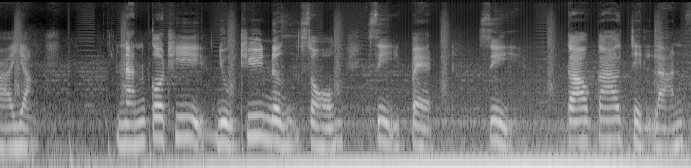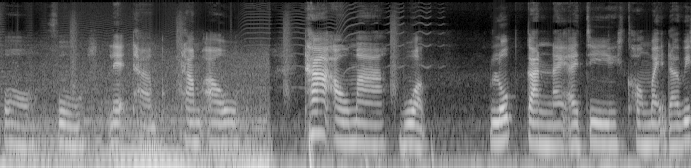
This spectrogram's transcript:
าอย่างนั้นก็ที่อยู่ที่ 1 2 4 8 4 9 9 7 ล้านฟอร์โฟและทำทำเอา ถ้าเอามาบวกลบกันใน IG ของใหม่ดาวิ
